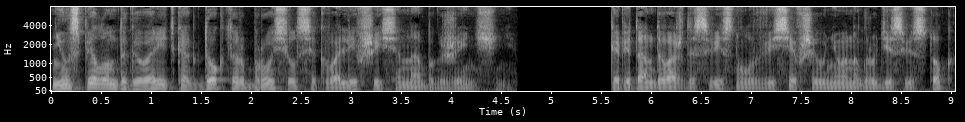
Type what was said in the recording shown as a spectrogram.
Не успел он договорить, как доктор бросился к валившейся на бок женщине. Капитан дважды свистнул в висевший у него на груди свисток,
